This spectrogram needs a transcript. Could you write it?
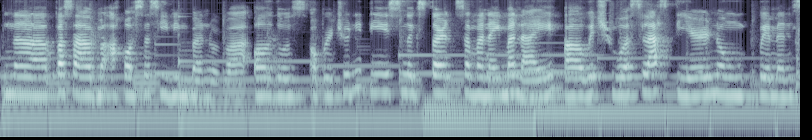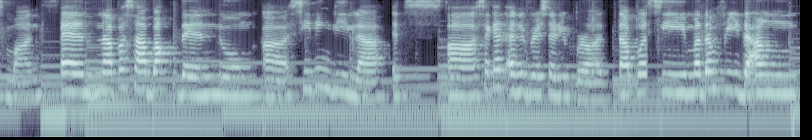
na pasama ako sa Sining Banwa. All those opportunities, nag-start sa Manay-Manay, uh, which was last year, nung Women's Month. And napasabak din nung uh, Sining Lila. It's uh, second anniversary broad. Tapos si Madam Frida ang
